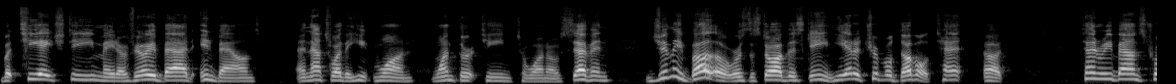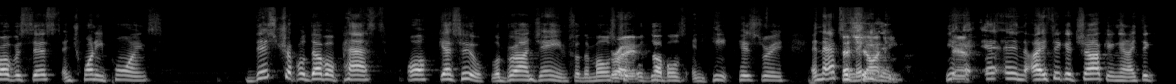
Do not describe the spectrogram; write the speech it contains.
But THT made a very bad inbound, and that's why the Heat won 113 to 107. Jimmy Butler was the star of this game. He had a triple double 10, uh, 10 rebounds, 12 assists, and 20 points. This triple double passed, well, guess who? LeBron James for the most right. triple doubles in Heat history. And that's, that's amazing. Shocking. Yeah, yeah. And, I think it's shocking. And I think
